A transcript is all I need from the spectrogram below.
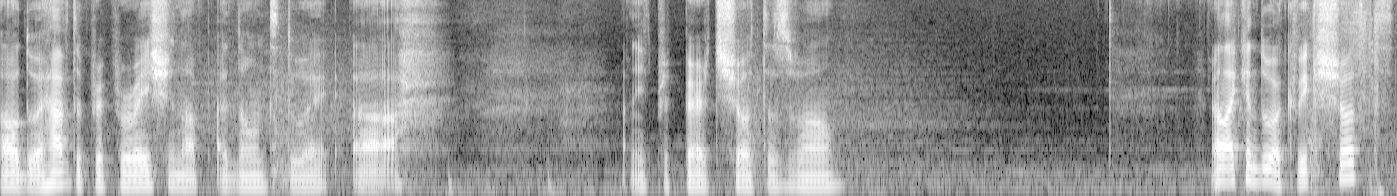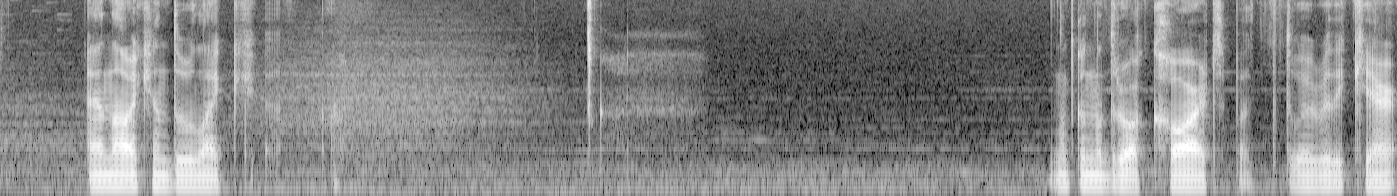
Oh, do I have the preparation up? I don't, do I? Uh, I need prepared shot as well. Well, I can do a quick shot. And now I can do like... Not gonna draw a card, but do I really care?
